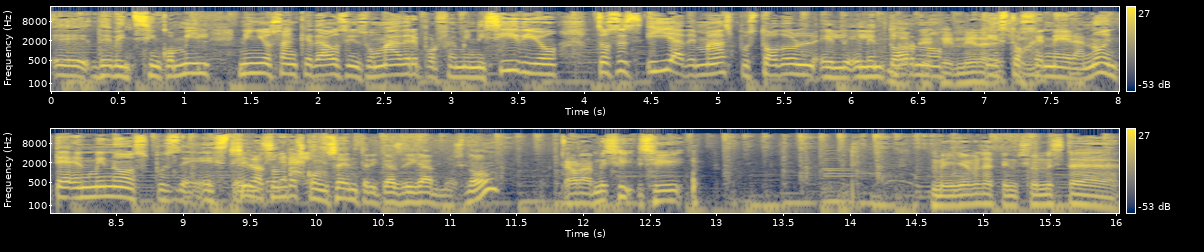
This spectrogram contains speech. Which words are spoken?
eh, de 25 mil niños han quedado sin su madre por feminicidio. Entonces y además pues todo el, el entorno que esto eso. genera, ¿no? En términos pues de este Sí, las ondas concéntricas, digamos, ¿no? Ahora, a mí sí, sí me llama la atención esta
